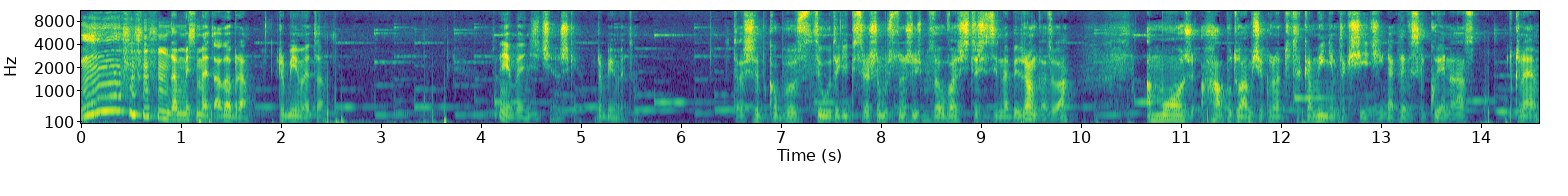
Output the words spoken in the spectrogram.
Mm, Tam jest meta, dobra. Robimy to. To nie będzie ciężkie. Robimy to. Teraz szybko, bo z tyłu, tak jak już zdążyliśmy zauważyć, też jest jedna Biedronka zła. A może... Aha, budowała mi się akurat tutaj kamieniem tak siedzi i nagle wyskakuje na nas. Utknąłem.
